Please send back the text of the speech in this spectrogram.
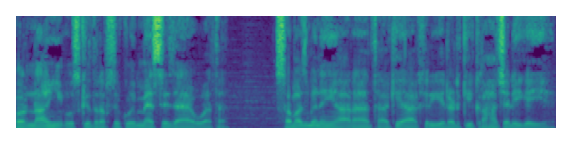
और ना ही उसकी तरफ़ से कोई मैसेज आया हुआ था। समझ में नहीं आ रहा था कि आखिर ये लड़की कहाँ चली गई है।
